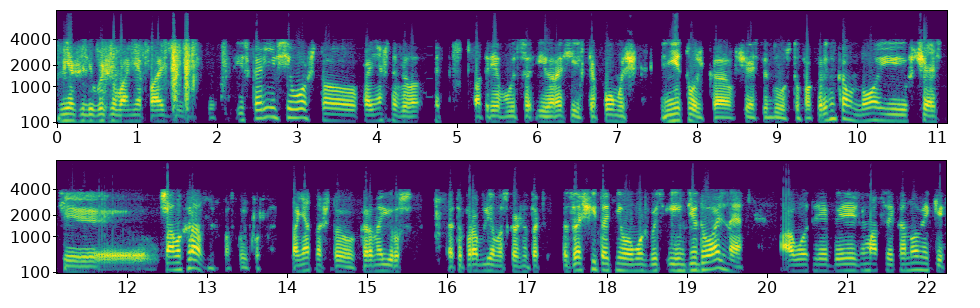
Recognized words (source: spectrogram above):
нежели выживание по отдельности. И, скорее всего, что, конечно, потребуется и российская помощь не только в части доступа к рынкам, но и в части э, самых разных, поскольку понятно, что коронавирус эта проблема, скажем так, защита от него может быть и индивидуальная, а вот реанимация экономики,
